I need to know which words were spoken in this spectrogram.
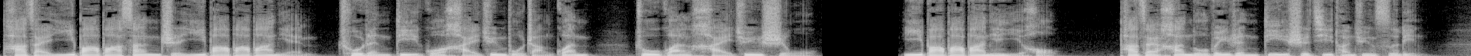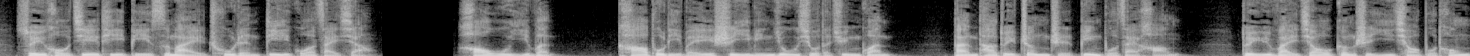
他在1883至1888年出任帝国海军部长官，主管海军事务。一八八八年以后，他在汉诺威任第十集团军司令，随后接替俾斯麦出任帝国宰相。毫无疑问，卡普里维是一名优秀的军官，但他对政治并不在行，对于外交更是一窍不通。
